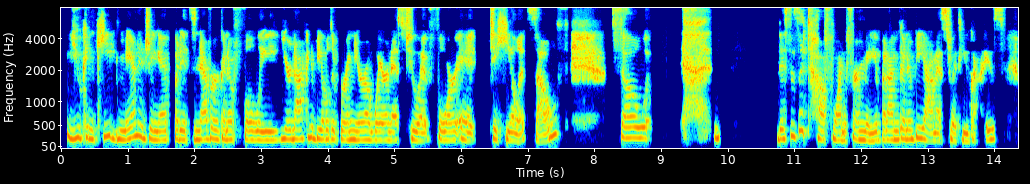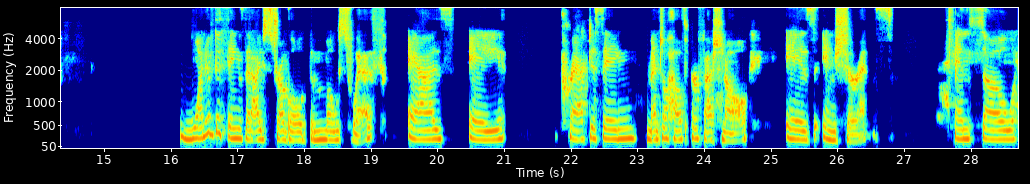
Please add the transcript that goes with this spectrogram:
you can keep managing it, but it's never going to fully, you're not going to be able to bring your awareness to it for it to heal itself. So this is a tough one for me, but I'm going to be honest with you guys. One of the things that I've struggled the most with as a practicing mental health professional is insurance. And so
